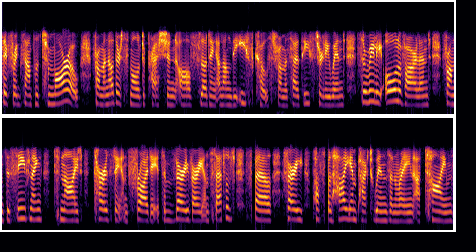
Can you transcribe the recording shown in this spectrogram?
say, for example, tomorrow from another small depression of flooding along the east coast from a southeasterly wind. So, really, all of Ireland from this evening, tonight, Thursday, and Friday, it's a very, very unsettled spell, very possible high impact winds and rain at times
